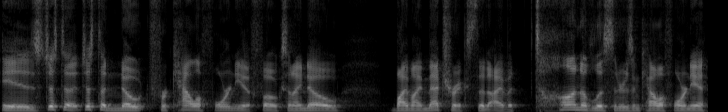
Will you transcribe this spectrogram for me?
is just a just a note for California folks, and I know by my metrics that I have a ton of listeners in California,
